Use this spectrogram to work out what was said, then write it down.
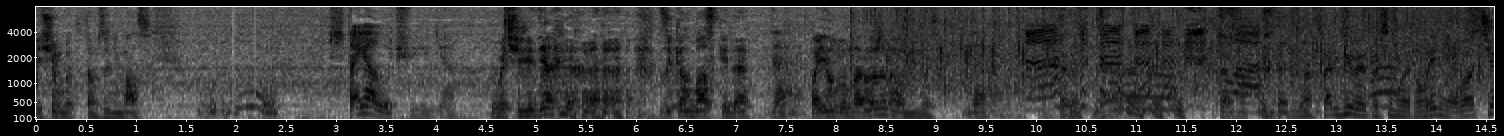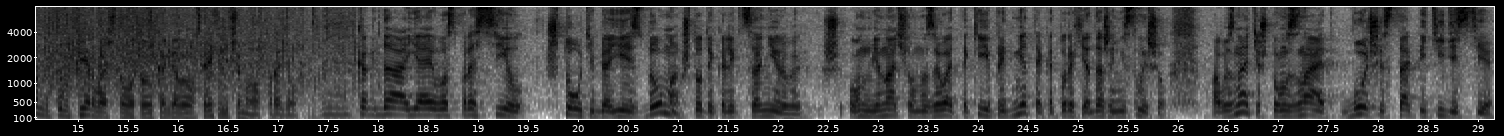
И чем бы ты там занимался? Стоял в очередях. В очередях? За колбаской, да? Да, Поел бы мороженого, небось? да. Ностальгирует по всему этому времени. Вот чем первое, что вот когда вы его встретили, чем он вас поразил? Когда я его спросил, что у тебя есть дома, что ты коллекционируешь, он мне начал называть такие предметы, о которых я даже не слышал. А вы знаете, что он знает больше 150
